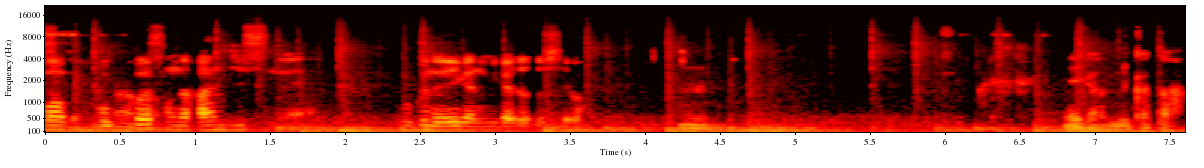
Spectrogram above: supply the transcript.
まあ、僕はそんな感じっすね。僕の映画の見方としては。うん。映画の見方。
